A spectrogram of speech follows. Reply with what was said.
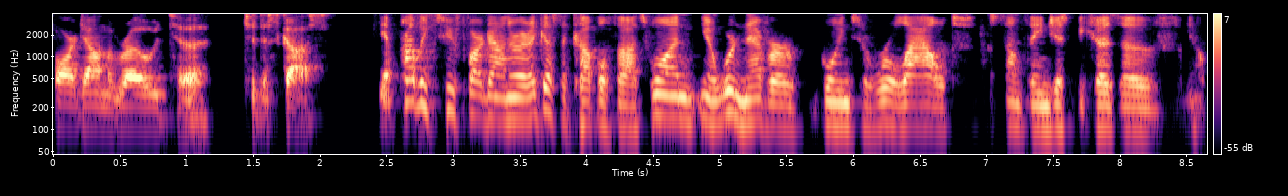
far down the road to to discuss? Yeah, probably too far down the road. I guess a couple thoughts. One, you know, we're never going to rule out something just because of, you know,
